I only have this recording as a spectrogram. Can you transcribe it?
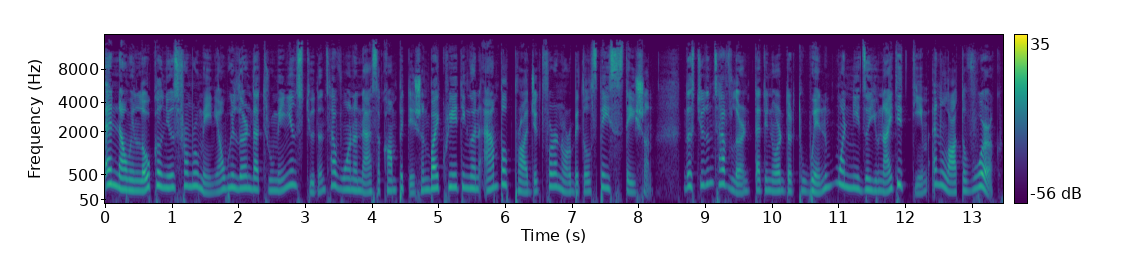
And now, in local news from Romania, we learned that Romanian students have won a NASA competition by creating an ample project for an orbital space station. The students have learned that in order to win, one needs a united team and a lot of work.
